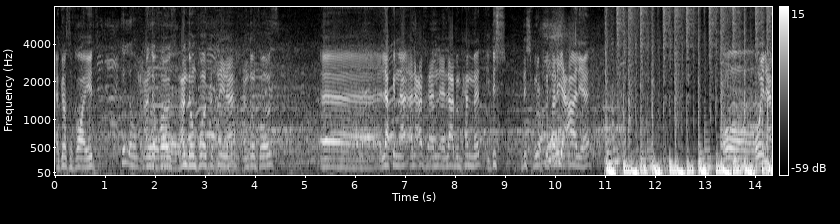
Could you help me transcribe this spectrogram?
aggressive وايد. كلهم عنده فوز عندهم فوز الاثنين عندهم فوز. آه لكن أنا أعرف عن اللاعب محمد يدش يدش بروح قتاليه عالية. هو يلعب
